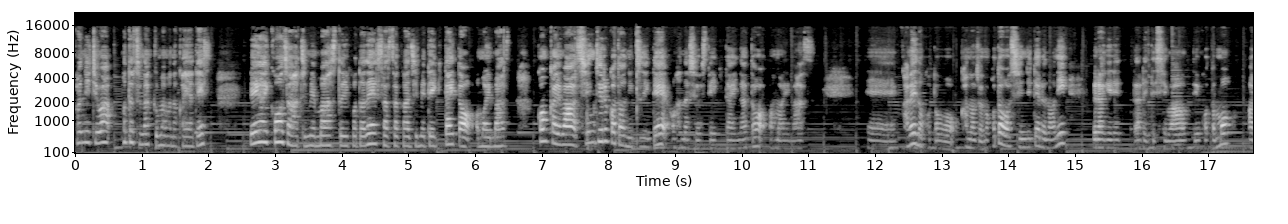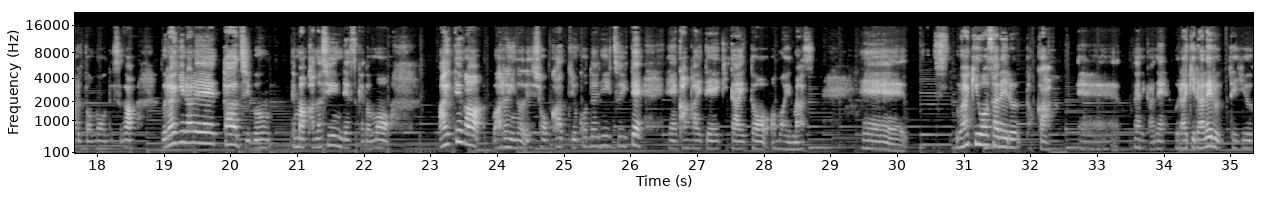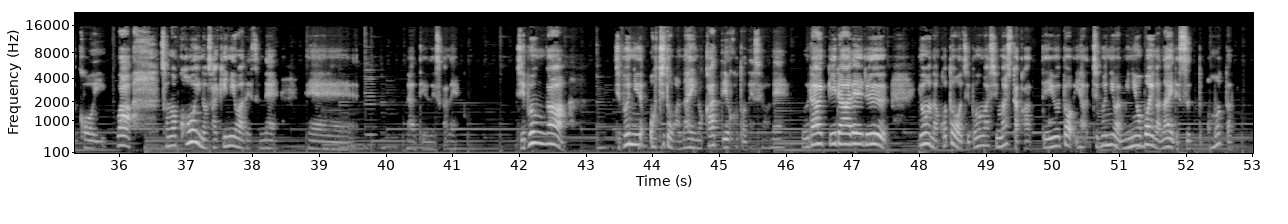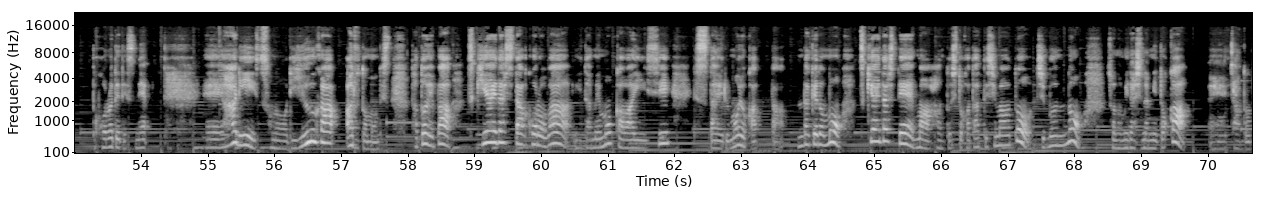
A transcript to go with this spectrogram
こんにちは。元スナックママのかやです。恋愛講座を始めますということで、早速始めていきたいと思います。今回は信じることについてお話をしていきたいなと思います。えー、彼のことを、彼女のことを信じてるのに、裏切られてしまうっていうこともあると思うんですが、裏切られた自分ってまあ悲しいんですけども、相手が悪いのでしょうかっていうことについて、えー、考えていきたいと思います。えー、浮気をされるとか、えー、何かね、裏切られるっていう行為は、その行為の先にはですね、えー、なんて言うんですかね、自分が自分に落ち度はないのかっていうことですよね。裏切られるようなことを自分はしましたかっていうと、いや、自分には身に覚えがないですって思ったところでですね、えー、やはりその理由があると思うんです。例えば、付き合い出した頃は見た目も可愛いし、スタイルも良かったんだけども、付き合い出してまあ半年とか経ってしまうと、自分のその身だしなみとか、えー、ちゃんと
